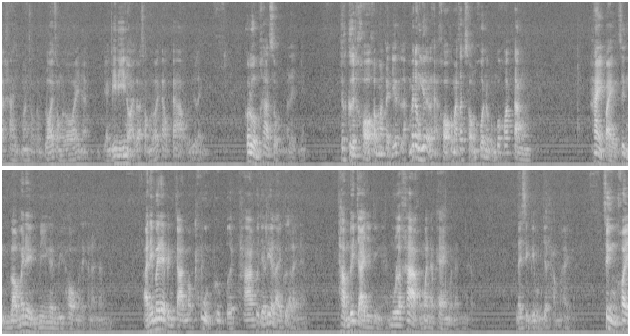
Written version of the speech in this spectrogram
ราคาประมันสองร้อยสองร้อยนะอย่างดีๆหน่อยก็สองร้อยเก้าเก้าหรืออะไรก็รวมค่าส่งอะไรอย่างเงี้ยถ้าเกิดขอเข้ามากันเยอะละไม่ต้องเยอะหรอกฮะขอเข้ามาสักสองคนน่ะผมก็ควักตังค์ให้ไป ซึ่งเราไม่ได้มีเงินมีทองอะไรขนาดนั้น อันนี้ไม่ได้เป็นการมาพูดเพื่อเปิดทางเพื่อจะเรียอะไรเพื่ออะไรนะทำด้วยใจจริงๆนะมูลค่าของมันแพงกว่านั้นนะครับ ในสิ่งที่ผมจะทำให้ ซึ่งค่อย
